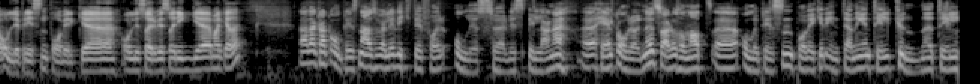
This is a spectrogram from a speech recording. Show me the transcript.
oljeprisen påvirker oljeservice- og rigg-markedet? Ja, det er klart Oljeprisen er jo selvfølgelig viktig for oljeservice-spillerne. Eh, helt overordnet så er det jo sånn at uh, oljeprisen påvirker inntjeningen til kundene til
